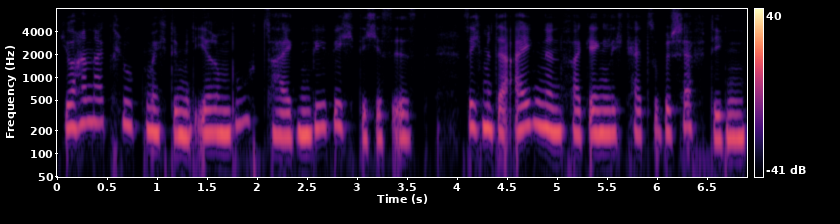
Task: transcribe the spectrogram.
Johanna Klug möchte mit ihrem Buch zeigen, wie wichtig es ist, sich mit der eigenen Vergänglichkeit zu beschäftigen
